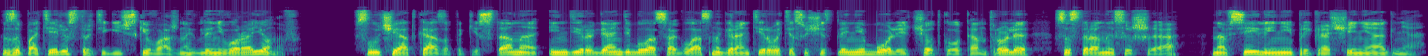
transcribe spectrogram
за потерю стратегически важных для него районов. В случае отказа Пакистана Индира Ганди была согласна гарантировать осуществление более четкого контроля со стороны США на всей линии прекращения огня.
